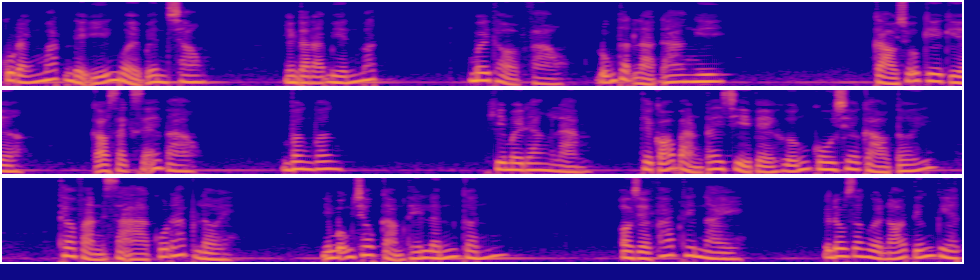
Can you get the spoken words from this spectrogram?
Cô đánh mắt để ý người bên trong, Nhưng ta đã biến mất. Mây thở vào, Đúng thật là đa nghi. Cào chỗ kia kìa, Cào sạch sẽ vào. Vâng vâng. Khi mây đang làm, Thì có bàn tay chỉ về hướng cô chưa cào tới. Theo phản xạ, cô đáp lời. Nhưng bỗng chốc cảm thấy lấn cấn. Ở trời Pháp thế này, thì đâu ra người nói tiếng Việt?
